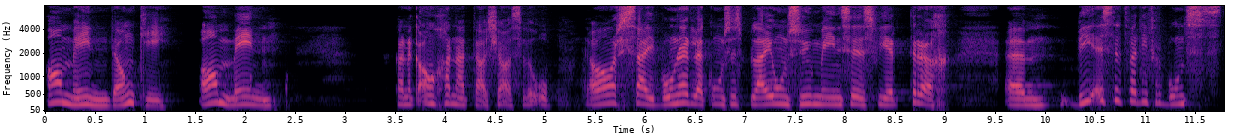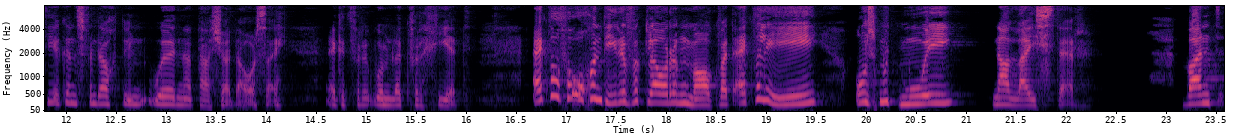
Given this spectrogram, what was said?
Amen. Dankie. Amen. Kan ek aangaan Natasha as hulle op? Daar sê wonderlik, ons is bly ons hoe mense is weer terug. Ehm um, wie is dit wat die verbondstekens vandag doen? O Natasha, daar sê. Ek het vir 'n oomblik vergeet. Ek wil ver oggend hier 'n verklaring maak wat ek wil hê ons moet mooi na luister. Want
